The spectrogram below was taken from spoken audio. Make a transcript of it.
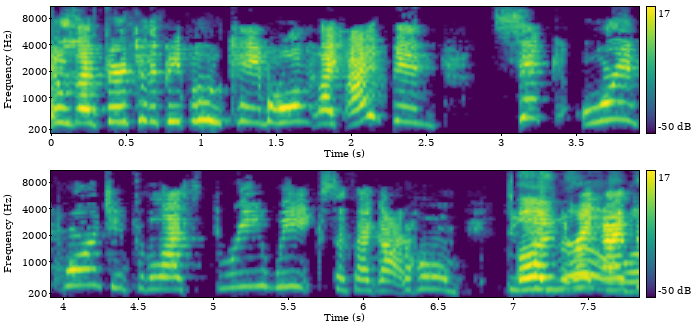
It was unfair to the people who came home. Like I've been sick or in quarantine for the last three weeks since I got home because I the right. I bet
